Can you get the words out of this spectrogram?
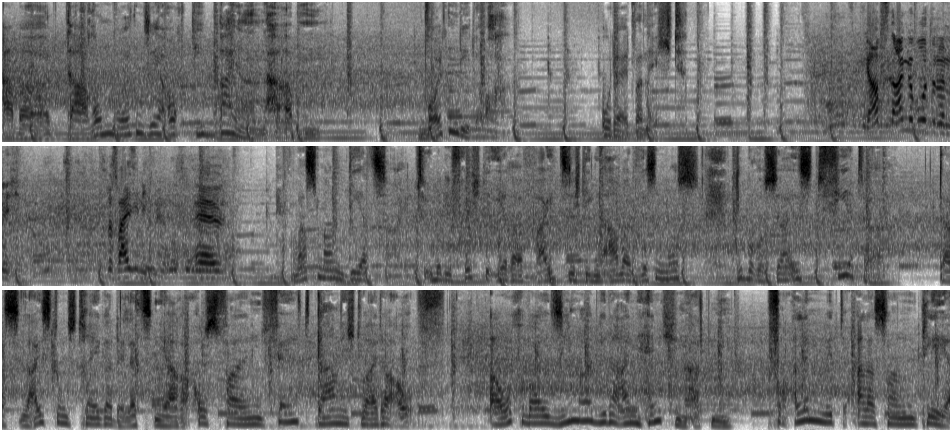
Aber darum wollten sie ja auch die Bayern haben. Wollten die doch. Oder etwa nicht? Gab es ein Angebot oder nicht? Das weiß ich nicht mehr. Äh was man derzeit über die Früchte ihrer weitsichtigen Arbeit wissen muss, die Borussia ist Vierter. Dass Leistungsträger der letzten Jahre ausfallen, fällt gar nicht weiter auf. Auch weil sie mal wieder ein Händchen hatten. Vor allem mit Alassane Plea.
